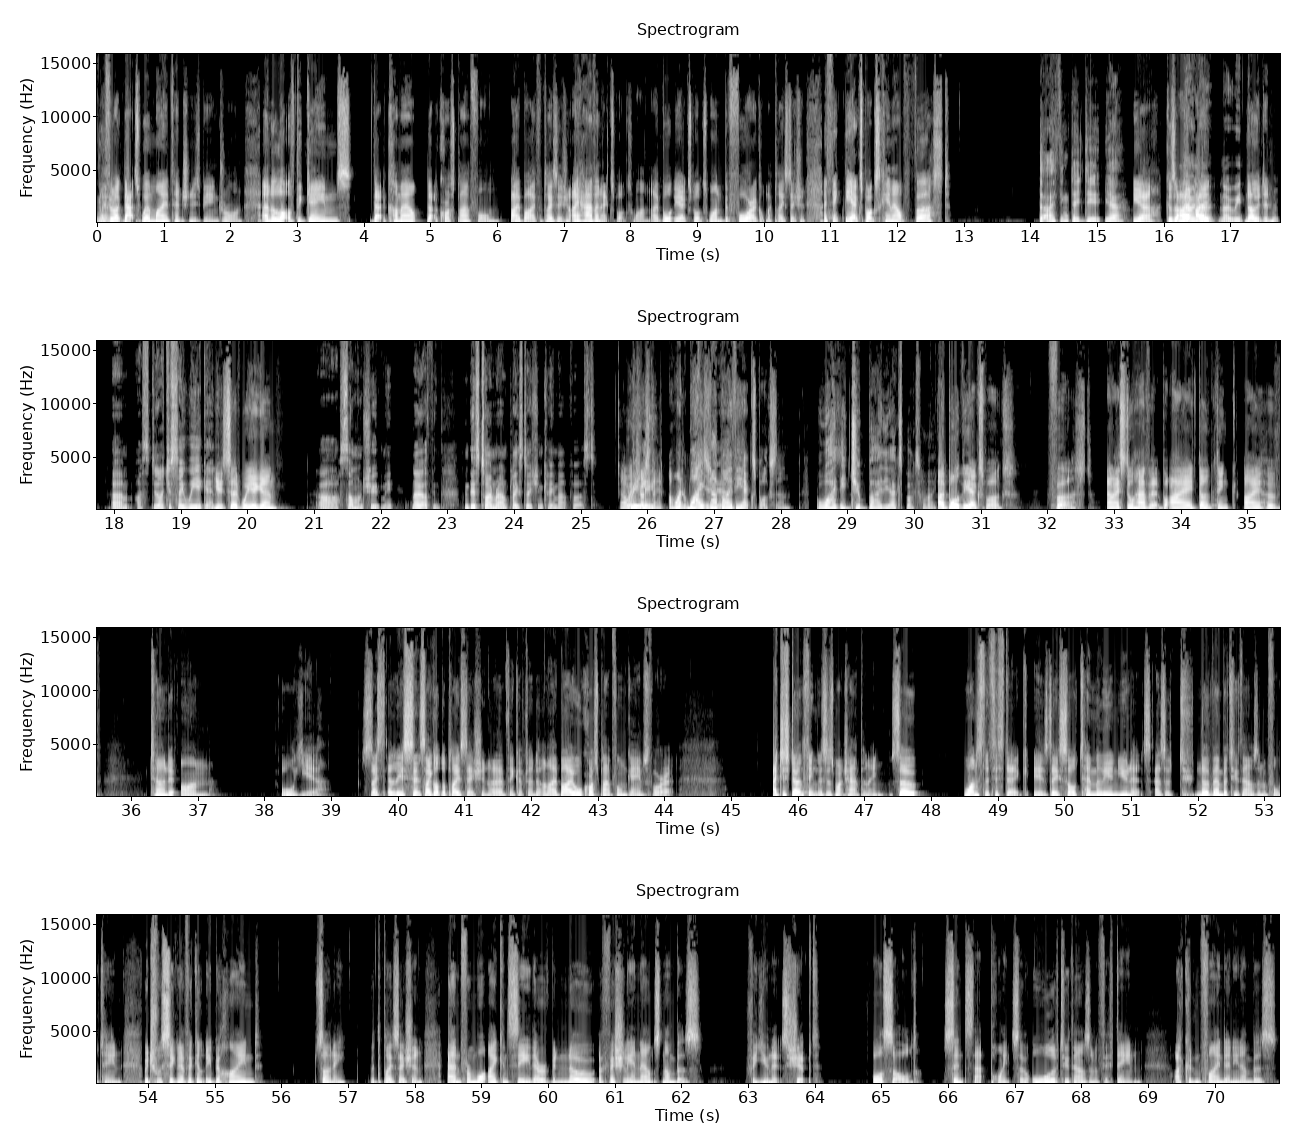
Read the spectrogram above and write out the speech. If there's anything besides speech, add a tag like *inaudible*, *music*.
I feel like that's where my attention is being drawn. And a lot of the games that come out that are cross platform, I buy for PlayStation. I have an Xbox One. I bought the Xbox One before I got my PlayStation. I think the Xbox came out first. Th- I think they did. Yeah. Yeah, because No, I, no, I no. We no, it didn't. um. I, did I just say we again? You said we again. Oh, someone shoot me. No, I think, I think this time round PlayStation came out first. Oh, Really? interesting. I wonder why did I Yeah. buy the Xbox then? Why did you buy the Xbox, Mike? I bought the Xbox first, and I still have it, but I don't think I have turned it on all year. So at least since I got the PlayStation, I don't think I've turned it on. I buy all cross-platform games for it. I just don't think there's as much happening. So one statistic is they sold 10 million units as of t- November 2014, which was significantly behind Sony with the PlayStation. And from what I can see, there have been no officially announced numbers for units shipped or sold since that point. So all of 2015, I couldn't find any numbers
